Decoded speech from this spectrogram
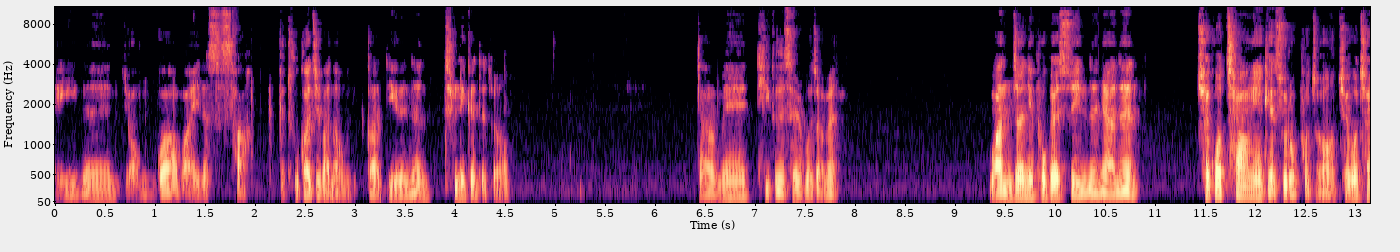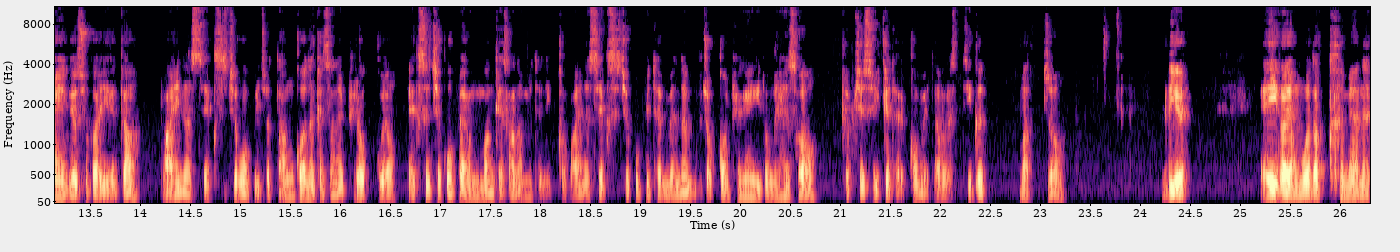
a는 0과 마이너스 4 이렇게 두 가지가 나오니까 니은은 틀리게 되죠. 그 다음에 디귿을 보자면 완전히 포기할 수 있느냐는 최고차항의 개수로 보죠. 최고차항의 개수가 얘가 마이너스 x제곱이죠. 딴 거는 계산할 필요 없고요. x제곱의 항만 계산하면 되니까 마이너스 x제곱이 되면은 무조건 평행이동을 해서 겹칠 수 있게 될 겁니다. 그래서 디귿 맞죠. 리얼 a가 0보다 크면은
